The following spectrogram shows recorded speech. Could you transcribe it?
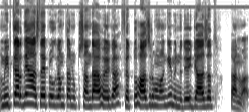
ਉਮੀਦ ਕਰਦੇ ਹਾਂ ਅੱਜ ਦਾ ਇਹ ਪ੍ਰੋਗਰਾਮ ਤੁਹਾਨੂੰ ਪਸੰਦ ਆਇਆ ਹੋਵੇਗਾ। ਫਿਰ ਤੋਂ ਹਾਜ਼ਰ ਹੋਵਾਂਗੇ। ਮੈਨੂੰ ਦਿਓ ਇਜਾਜ਼ਤ। ਧੰਨਵਾਦ।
